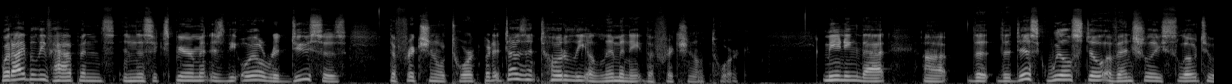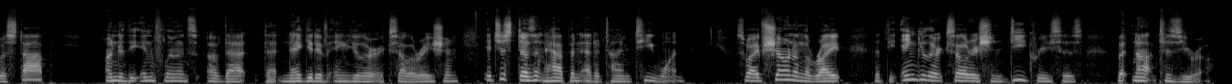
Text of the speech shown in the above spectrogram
what I believe happens in this experiment is the oil reduces the frictional torque, but it doesn't totally eliminate the frictional torque. Meaning that uh, the, the disk will still eventually slow to a stop under the influence of that, that negative angular acceleration. It just doesn't happen at a time t1. So I've shown on the right that the angular acceleration decreases, but not to zero.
